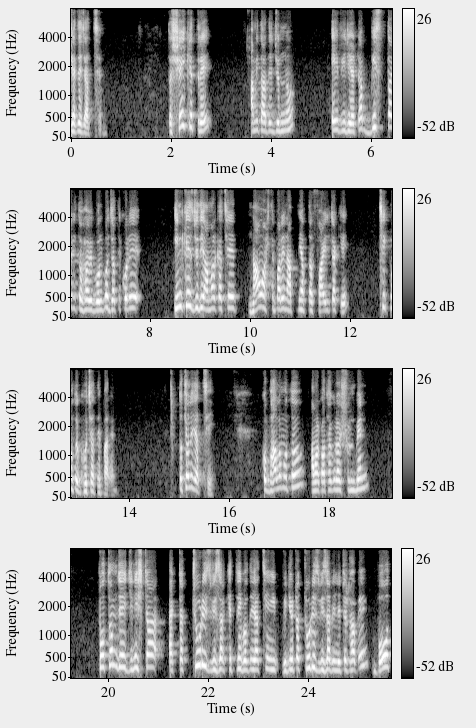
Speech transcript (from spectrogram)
যেতে যাচ্ছেন। তো সেই ক্ষেত্রে আমি তাদের জন্য এই ভিডিওটা বিস্তারিতভাবে বলব, যাতে করে ইনকেস যদি আমার কাছে নাও আসতে পারেন, আপনি আপনার ফাইলটাকে ঠিক মতো ঘোচাতে পারেন। তো চলে যাচ্ছি। খুব ভালো মতো আমার কথাগুলো শুনবেন। প্রথম যে জিনিসটা, একটা ট্যুরিস্ট ভিসার ক্ষেত্রেই বলতে যাচ্ছি, এই ভিডিওটা ট্যুরিস্ট ভিসা রিলেটেড হবে। বোথ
